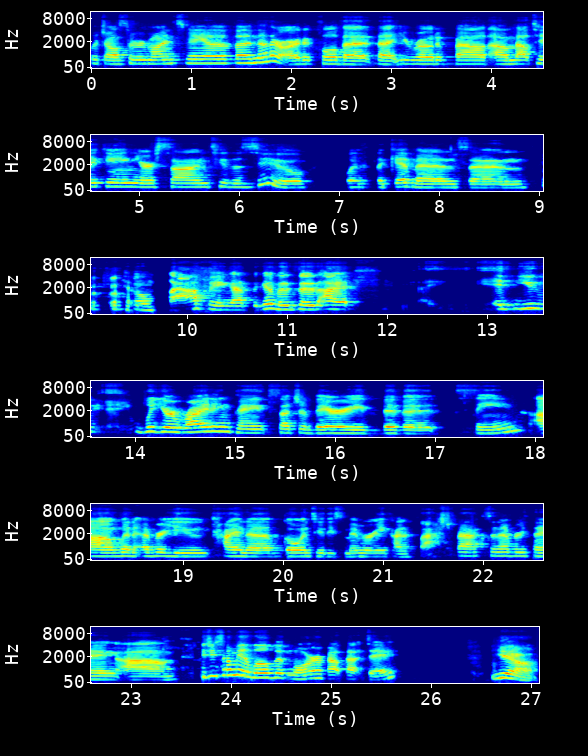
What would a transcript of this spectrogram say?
Which also reminds me of another article that that you wrote about um, about taking your son to the zoo with the gibbons and know, laughing at the gibbons and I it, you with your writing paints such a very vivid scene um, whenever you kind of go into these memory kind of flashbacks and everything. Um, could you tell me a little bit more about that day? Yeah,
